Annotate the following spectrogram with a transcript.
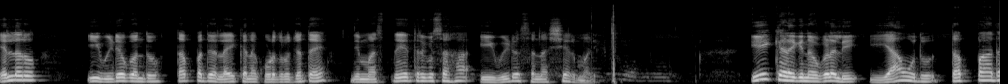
ಎಲ್ಲರೂ ಈ ವಿಡಿಯೋಗೊಂದು ತಪ್ಪದೆ ಲೈಕನ್ನು ಕೊಡೋದ್ರ ಜೊತೆ ನಿಮ್ಮ ಸ್ನೇಹಿತರಿಗೂ ಸಹ ಈ ವಿಡಿಯೋಸನ್ನು ಶೇರ್ ಮಾಡಿ. ಈ ಕೆಳಗಿನವುಗಳಲ್ಲಿ ಯಾವುದು ತಪ್ಪಾದ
